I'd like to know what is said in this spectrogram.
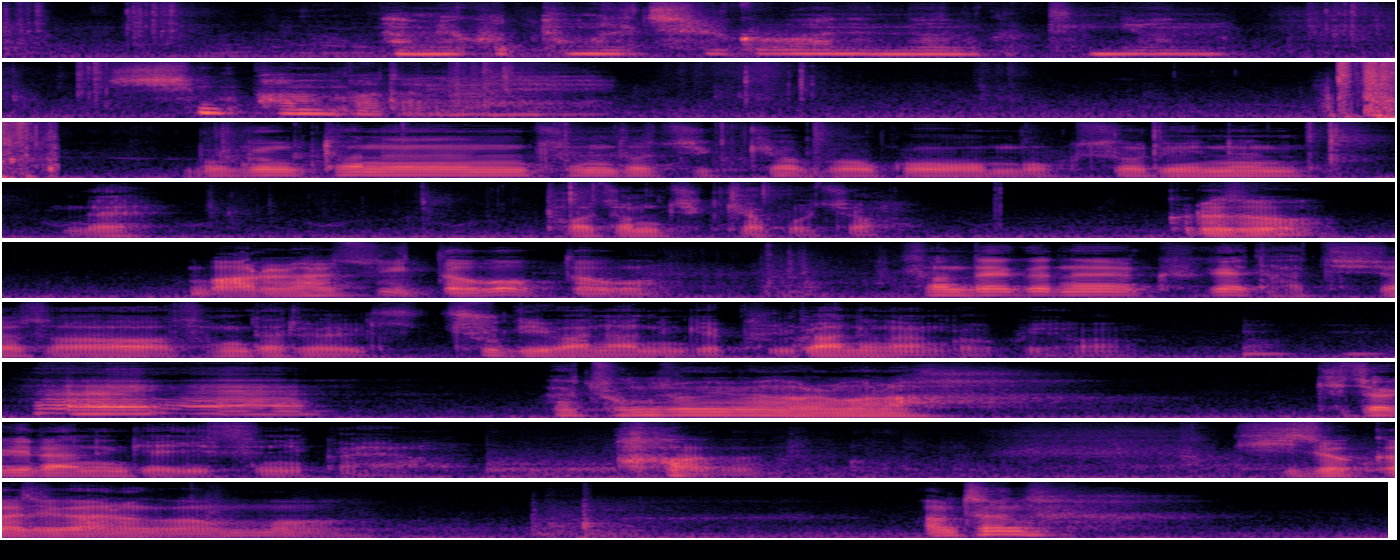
남의 고통을 즐거워하는 넌 같은 년 심판받아야 해. 목욕탕은 좀 더 지켜보고 목소리는 네 더 좀 지켜보죠. 그래서 말을 할 수 있다고 없다고. 성대근을 크게 다치셔서 성대를 수축 이완하는 게 불가능한 거고요. 종종이면 얼마나 기적이라는 게 있으니까요. 아유, 기적까지 가는 건 뭐. 아무튼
